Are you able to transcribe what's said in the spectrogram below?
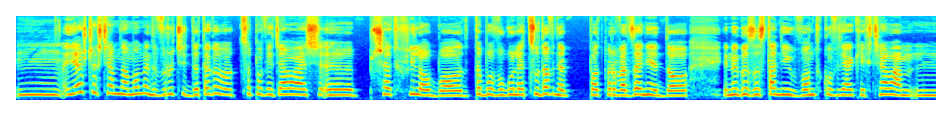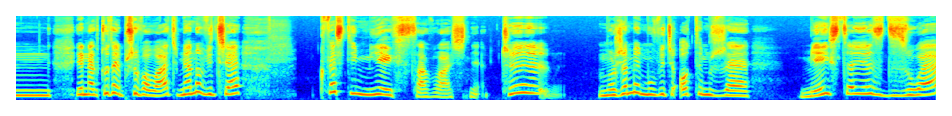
Mm, ja jeszcze chciałam na moment wrócić do tego, co powiedziałaś e, przed chwilą, bo to było w ogóle cudowne podprowadzenie do jednego z ostatnich wątków, jakie chciałam mm, jednak tutaj przywołać, mianowicie kwestii miejsca właśnie. Czy możemy mówić o tym, że miejsce jest złe,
